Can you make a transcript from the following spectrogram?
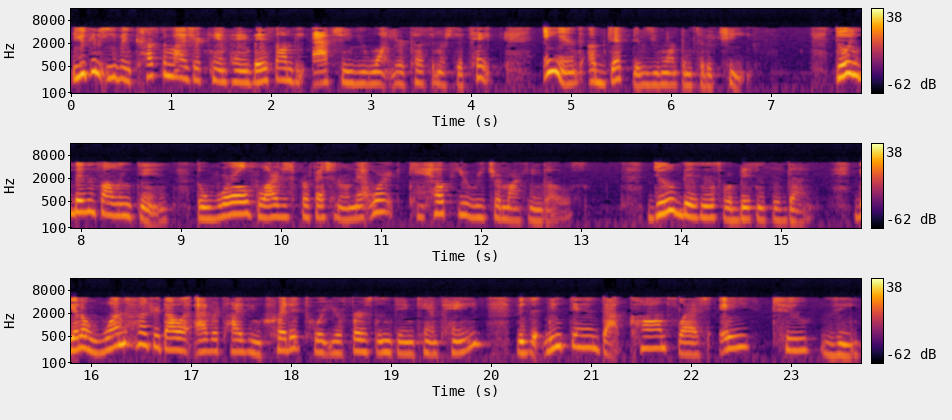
You can even customize your campaign based on the action you want your customers to take and objectives you want them to achieve. Doing business on LinkedIn, the world's largest professional network, can help you reach your marketing goals. Do business where business is done. Get a $100 advertising credit toward your first LinkedIn campaign. Visit linkedin.com slash A2Z.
